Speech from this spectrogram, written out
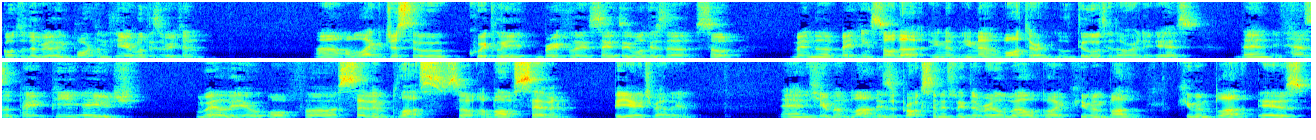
go to the really important here, what is written, uh, I would like just to quickly, briefly say to you what is the, so when the baking soda in a, in a water diluted already is, then it has a pH value of uh, 7 plus, so above 7 pH value. And human blood is approximately the real well, like human blood, human blood is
